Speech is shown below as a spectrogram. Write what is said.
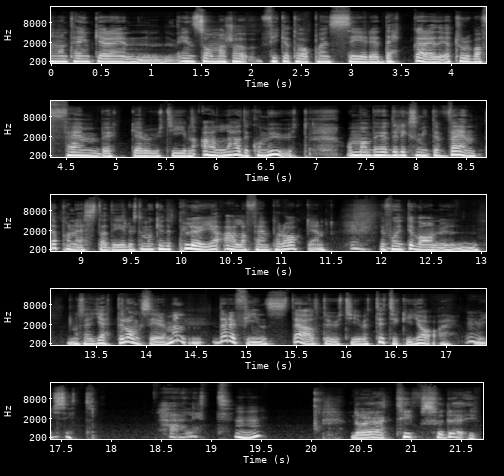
om man tänker en, en sommar så fick jag ta på en serie deckare, jag tror det var fem böcker utgivna, alla hade kommit ut. Och man behövde liksom inte vänta på nästa del utan man kunde plöja alla fem på raken. Mm. Det får inte vara nu någon jättelång serie men där det finns, det är allt utgivet, det tycker jag är mm. mysigt. Härligt. Mm. Då har jag ett tips för dig.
